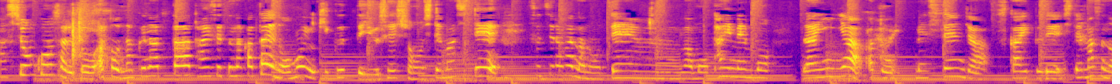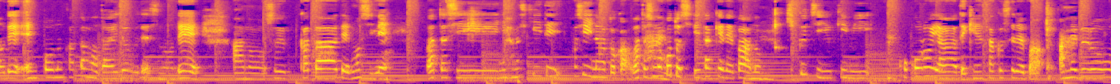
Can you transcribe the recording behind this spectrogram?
ァッションコンサルと、あと亡くなった大切な方への思いを聞くっていうセッションをしてまして、そちらがあの、電話も対面も LINE や、あとはいメッセンジャー、スカイプでしてますので、遠方の方も大丈夫ですので、あの、そういう方でもしね、私に話聞いてほしいなとか、私のこと知りたければ、あの、菊池幸美心やで検索すればアメブロ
